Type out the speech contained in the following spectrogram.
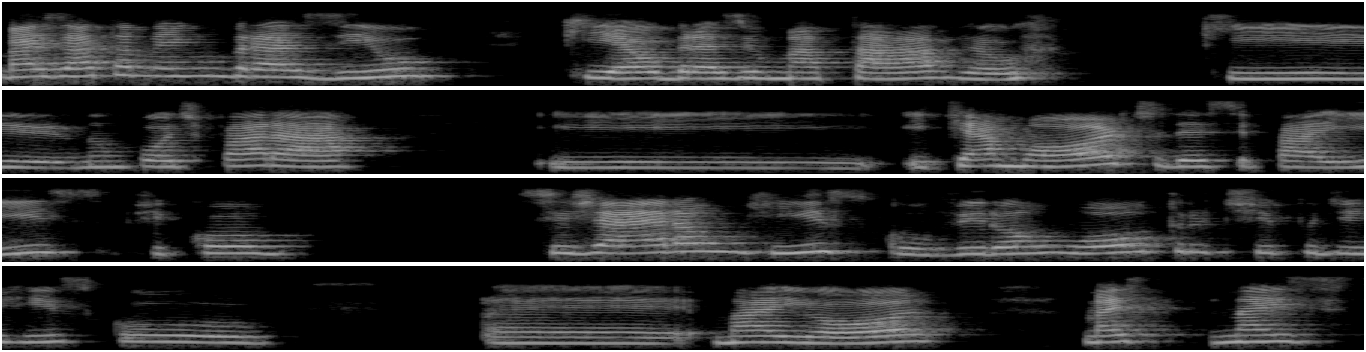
Mas há também um Brasil que é o Brasil matável, que não pôde parar. E, e que a morte desse país ficou se já era um risco, virou um outro tipo de risco é, maior, mas, mas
